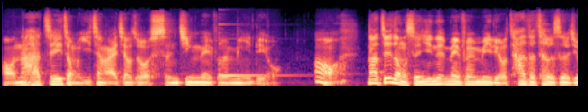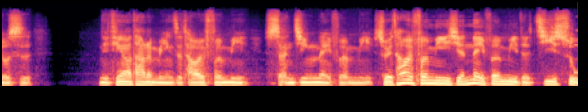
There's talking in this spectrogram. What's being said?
哦，那它这一种胰脏癌叫做神经内分泌瘤，哦，那这种神经内内分泌瘤，它的特色就是，你听到它的名字，它会分泌神经内分泌，所以它会分泌一些内分泌的激素，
